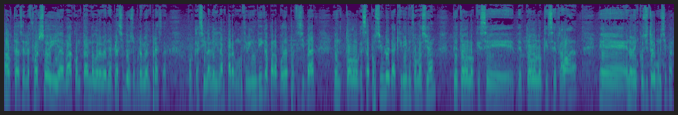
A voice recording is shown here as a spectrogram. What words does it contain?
Va a usted hacer el esfuerzo y además contando con el beneplácito de su propia empresa, porque así la ley la ampara, como usted bien indica, para poder participar en todo lo que sea posible, de adquirir información de todo lo que se, de todo lo que se trabaja eh, en el consistorio municipal.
